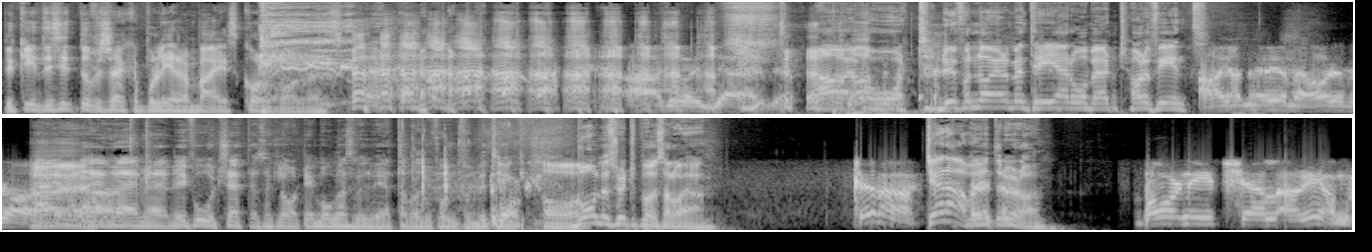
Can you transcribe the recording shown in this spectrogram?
Du kan inte sitta och försöka polera en bajskorv, bollen. Ah, det var jävligt. Ja, det var hårt. Du får nöja dig med en trea Robert. Ha det fint. Ja, jag nöjer mig. Ha det bra. Nej, men, nej, nej, nej. Vi fortsätter såklart. Det är många som vill veta vad du får för betyg. Ja. Bollnäs Ritchie Puss, hallå ja. Tjena! Tjena, vad heter du då? Barney Kjell Arén.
